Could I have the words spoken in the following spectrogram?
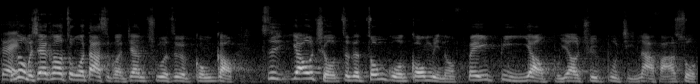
对。可是我们现在看到中国大使馆这样出了这个公告，是要求这个中国公民哦，非必要不要去布吉纳法索。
